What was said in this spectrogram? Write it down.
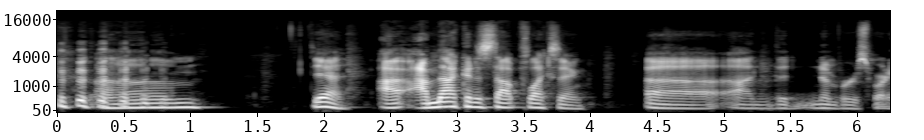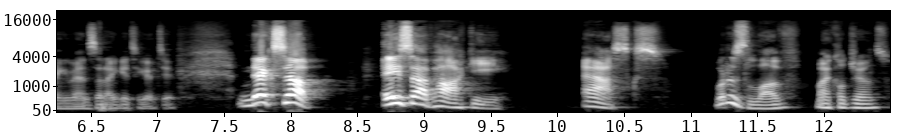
Um, yeah, I, I'm not going to stop flexing uh, on the number of sporting events that I get to go to. Next up, ASAP Hockey asks, "What is love, Michael Jones?"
